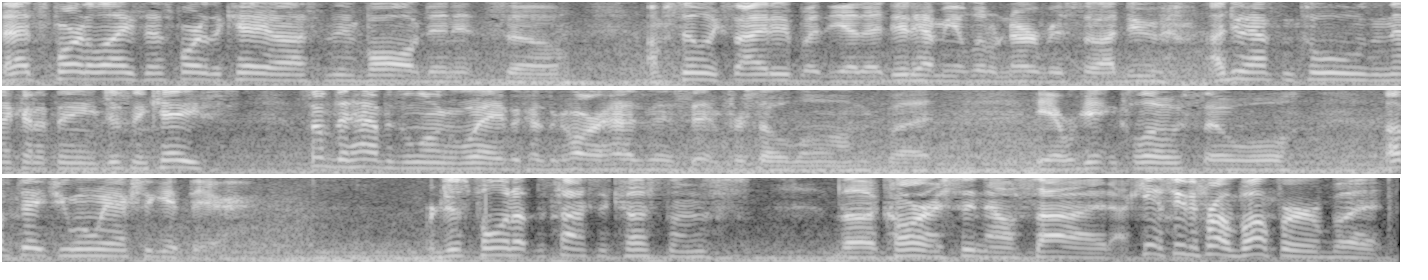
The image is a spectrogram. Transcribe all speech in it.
that's part of life. That's part of the chaos involved in it. So I'm still excited, but yeah, that did have me a little nervous. So I do I do have some tools and that kind of thing just in case something happens along the way because the car has been sitting for so long. But yeah, we're getting close. So we'll update you when we actually get there. We're just pulling up the Toxic Customs. The car is sitting outside. I can't see the front bumper, but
